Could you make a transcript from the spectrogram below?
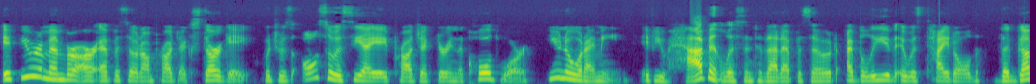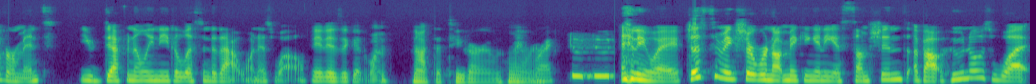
If you remember our episode on Project Stargate, which was also a CIA project during the Cold War, you know what I mean. If you haven't listened to that episode, I believe it was titled The Government. You definitely need to listen to that one as well. It is a good one. Not to toot our own horn. Right. Anyway, just to make sure we're not making any assumptions about who knows what,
